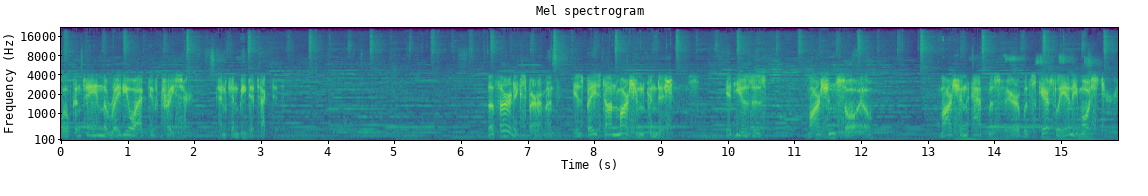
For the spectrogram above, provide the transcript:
will contain the radioactive tracer and can be detected. The third experiment is based on Martian conditions. It uses Martian soil, Martian atmosphere with scarcely any moisture,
